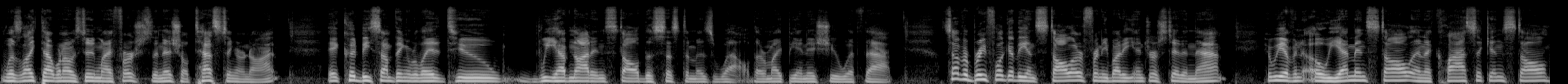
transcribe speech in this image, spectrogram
was like that when I was doing my first initial testing or not. It could be something related to we have not installed the system as well. There might be an issue with that. Let's have a brief look at the installer for anybody interested in that. Here we have an OEM install and a classic install.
